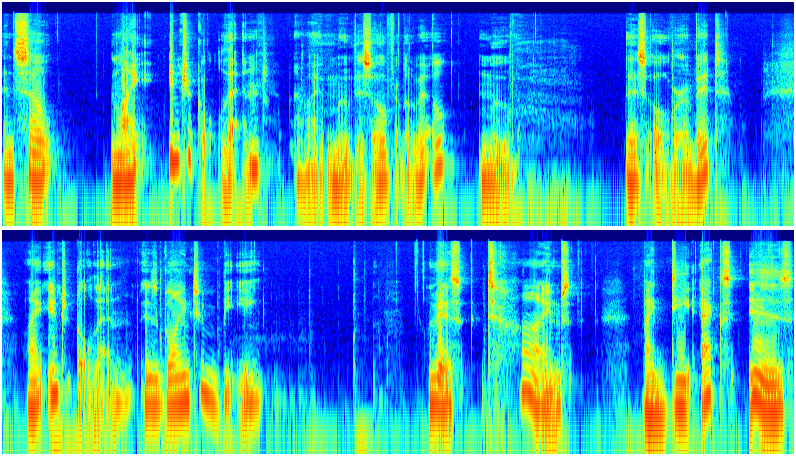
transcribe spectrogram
And so my integral then, if I move this over a little bit, oh, move this over a bit, my integral then is going to be this times my dx is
